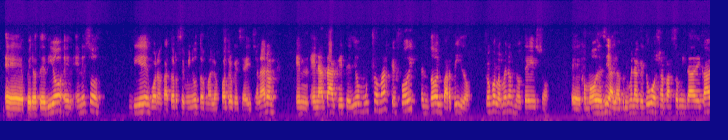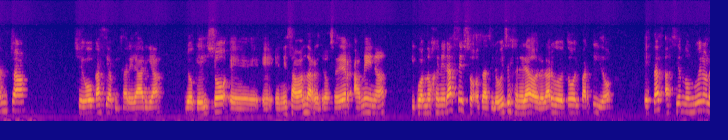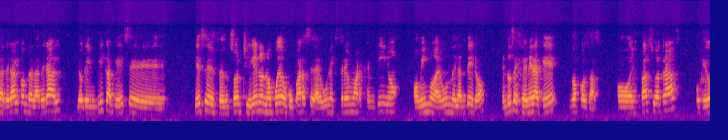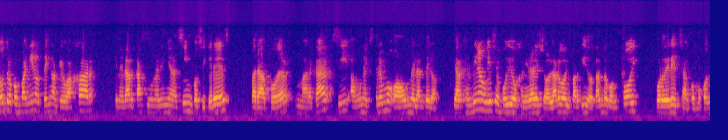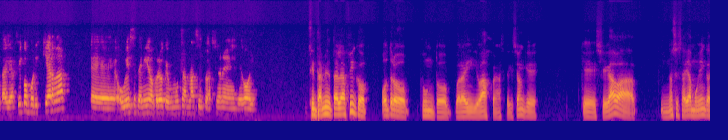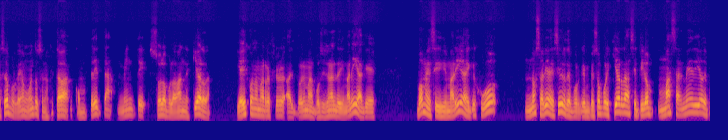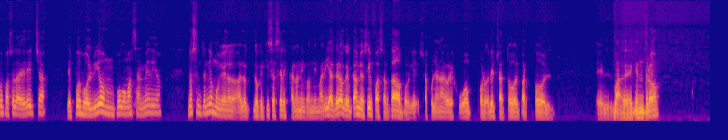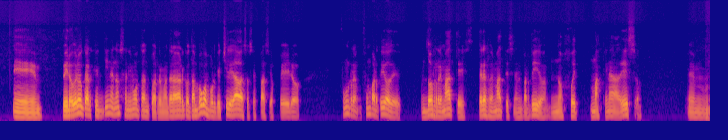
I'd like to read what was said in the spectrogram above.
eh, pero te dio en, esos 10, bueno, 14 minutos más los cuatro que se adicionaron, en, ataque te dio mucho más que Foyt en todo el partido. Yo por lo menos noté eso. Eh, como vos decías, la primera que tuvo ya pasó mitad de cancha, llegó casi a pisar el área, lo que hizo eh, en esa banda retroceder a Mena, y cuando generás eso, o sea, si lo hubieses generado a lo largo de todo el partido, estás haciendo un duelo lateral contra lateral, lo que implica que ese, que ese defensor chileno no puede ocuparse de algún extremo argentino o mismo de algún delantero. Entonces genera que dos cosas, o espacio atrás, o que otro compañero tenga que bajar, generar casi una línea de cinco si querés, para poder marcar sí a un extremo o a un delantero si Argentina hubiese podido generar eso a lo largo del partido, tanto con Foyt por derecha como con Tagliafico por izquierda, eh, hubiese tenido creo que muchas más situaciones de gol. Sí, también Tagliafico, otro punto por ahí bajo en la selección que, que llegaba, no se sabía muy bien qué hacer porque había momentos en los que estaba completamente solo por la banda izquierda. Y ahí es cuando me refiero al problema posicional de Di María, que vos me decís, Di María, ¿de qué jugó? No sabría decirte, porque empezó por izquierda, se tiró más al medio, después pasó a la derecha, después volvió un poco más al medio. No se entendió muy bien lo, que quiso hacer Scaloni con Di María. Creo que el cambio sí fue acertado porque ya Julián Álvarez jugó por derecha todo el todo el, desde que entró. Eh, pero creo que Argentina no se animó tanto a rematar al arco, tampoco porque Chile daba esos espacios, pero fue un, fue un partido de dos remates, tres remates en el partido. No fue más que nada de eso. Em,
